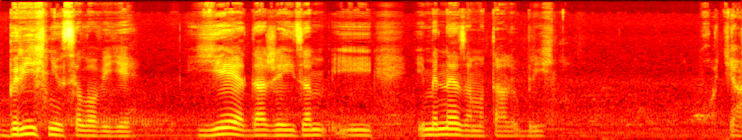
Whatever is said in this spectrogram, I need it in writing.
Бріхні в селові є. Є, навіть і, і, і мене замотали в бріхні. Хоча.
